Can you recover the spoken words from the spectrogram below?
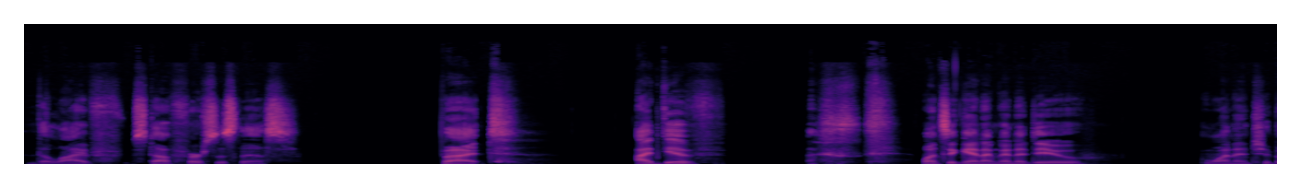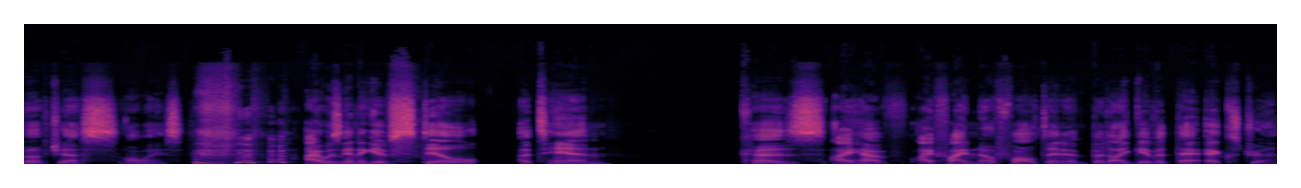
The live stuff versus this, but I'd give. Once again, I'm going to do one inch above Jess always. I was going to give still a 10 because I have, I find no fault in it, but I give it that extra,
